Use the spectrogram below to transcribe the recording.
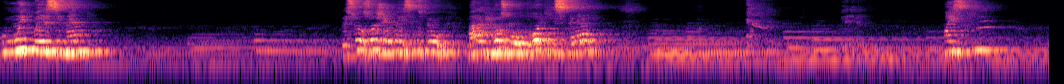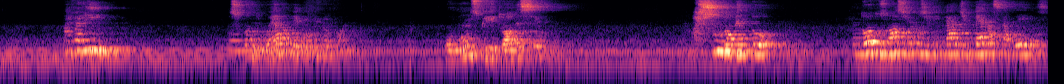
com muito conhecimento. Pessoas hoje reconhecidas pelo maravilhoso louvor que escreve. Espiritual desceu. A chuva aumentou. Todos nós tivemos de ficar de pé nas cadeiras.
